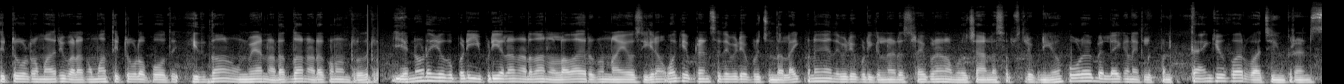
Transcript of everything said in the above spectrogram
திட்டு விடுற மாதிரி வழக்கமாக திட்டு விட போகுது. இதுதான் உண்மையாக நடந்தால் நடக்கணுன்றது. என்னோட யோகப்படி இப்படியெல்லாம் நடந்தால் நல்லா தான் இருக்கும்னு நான் யோசிக்கிறேன். ஓகே ஃப்ரெண்ட்ஸ் இந்த வீடியோ பிடிச்சிருந்தா லைக் பண்ணுங்கள் இந்த வீடியோ பிடிக்கலனா டிஸ்கிரைப் பண்ணி நம்மளோட சேனலை சப்ஸ்கிரைப் பண்ணிக்கோ கூட பெல் ஐக்கனை கிளிக் பண்ணி தேங்க்யூ ஃபார் வாட்சிங் ஃப்ரெண்ட்ஸ்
